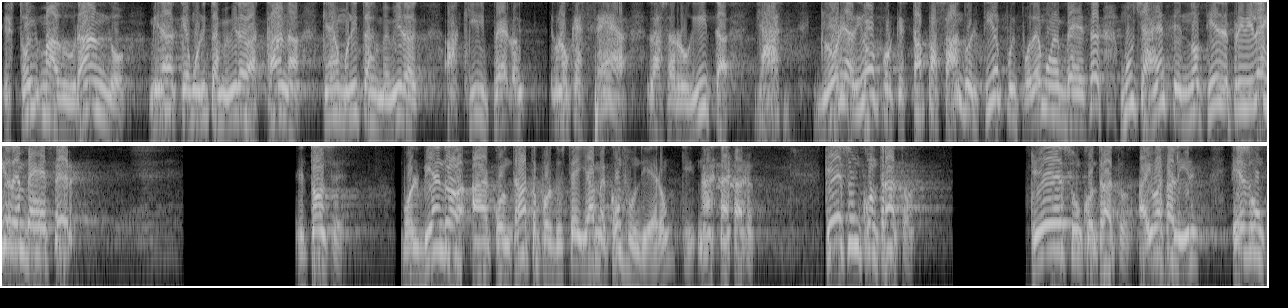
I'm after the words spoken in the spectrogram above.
Estoy madurando. Mira qué bonita me mira la cana, qué bonita me mira aquí el pelo, lo que sea, las arruguitas. Ya, gloria a Dios porque está pasando el tiempo y podemos envejecer. Mucha gente no tiene el privilegio de envejecer. Entonces, volviendo al contrato, porque ustedes ya me confundieron. ¿Qué es un contrato? ¿Qué es un contrato? Ahí va a salir. Es un,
